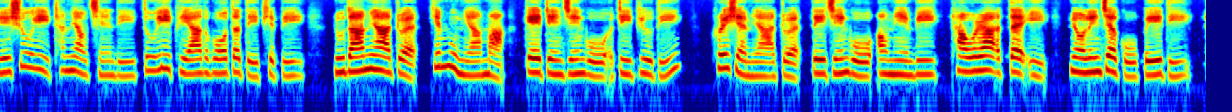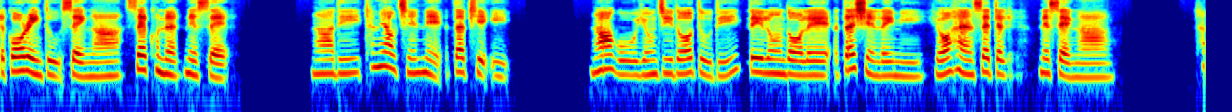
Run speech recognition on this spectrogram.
ယေရှု၏ထမြောက်ခြင်းသည်သူ၏ဖျားသဘောသက်သည်ဖြစ်ပြီးလူသားများအတွက်ပြစ်မှုများမှကယ်တင်ခြင်းကိုအတည်ပြုသည်ခရစ်ယာန်များအတွက်တေခြင်းကိုအောင်မြင်ပြီးထာဝရအသက်၏မျှော်လင့်ချက်ကိုပေးသည်တကောရိန္သု15 18နှစ်ဆက်ငါသည်ထမြောက်ခြင်းနှင့်အသက်ဖြစ်၏ငါကိုယုံကြည်သောသူသည်တေလွန်တော်လဲအသက်ရှင်လိမ့်မည်ယောဟန်7:25 ထ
